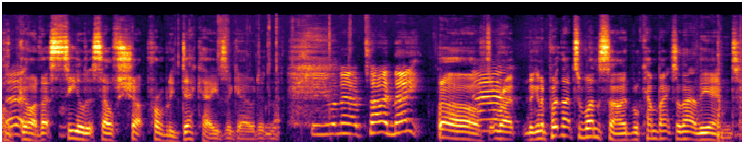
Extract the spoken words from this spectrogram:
Oh god, that sealed itself shut probably decades ago, didn't it? You run out of time, mate. Oh, right. We're going to put that to one side. We'll come back to that at the end.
